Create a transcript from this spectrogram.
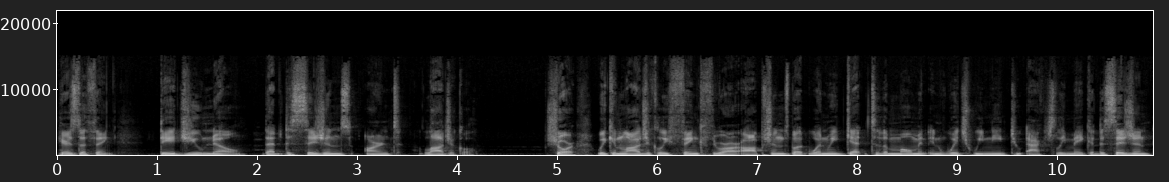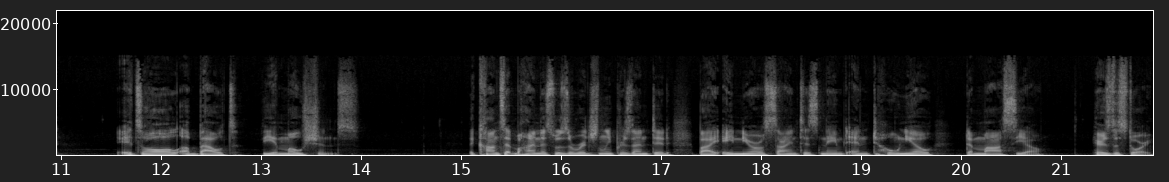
Here's the thing Did you know that decisions aren't logical? Sure, we can logically think through our options, but when we get to the moment in which we need to actually make a decision, it's all about the emotions. The concept behind this was originally presented by a neuroscientist named Antonio Damasio. Here's the story.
